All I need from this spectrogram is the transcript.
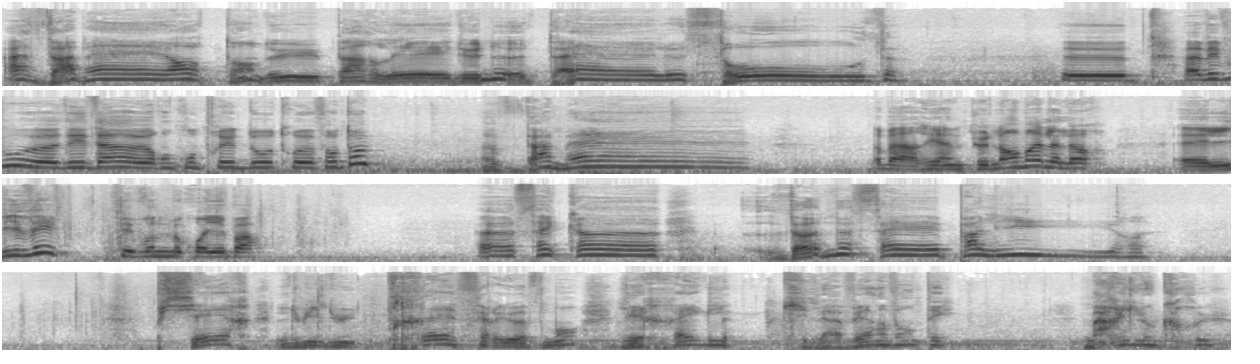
A jamais entendu parler d'une telle chose. Euh, Avez-vous euh, déjà rencontré d'autres fantômes? Jamais. Ah bah rien de plus normal alors. Lisez si vous ne me croyez pas. C'est que je ne sais pas lire. Pierre lui lut très sérieusement les règles qu'il avait inventées. Marie le crut,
